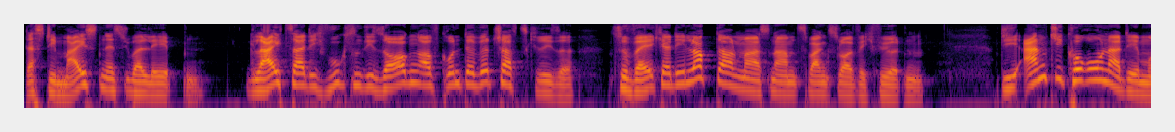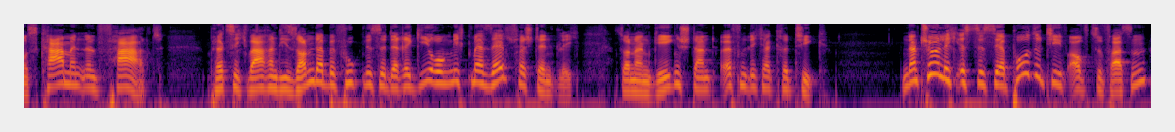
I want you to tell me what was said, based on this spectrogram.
dass die meisten es überlebten. Gleichzeitig wuchsen die Sorgen aufgrund der Wirtschaftskrise, zu welcher die Lockdown-Maßnahmen zwangsläufig führten. Die Anti-Corona-Demos kamen in Fahrt. Plötzlich waren die Sonderbefugnisse der Regierung nicht mehr selbstverständlich, sondern Gegenstand öffentlicher Kritik. Natürlich ist es sehr positiv aufzufassen,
